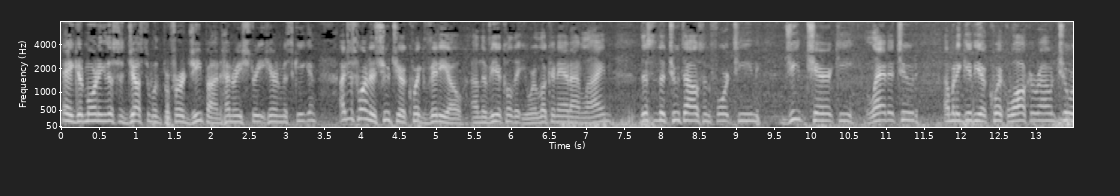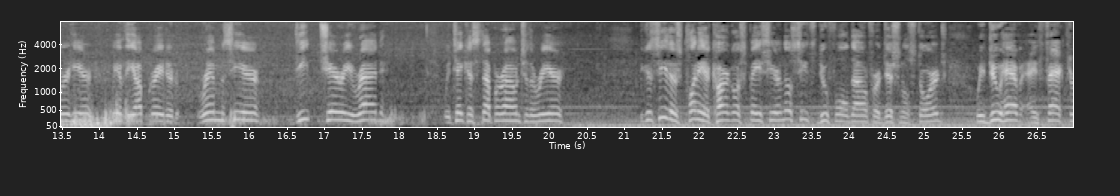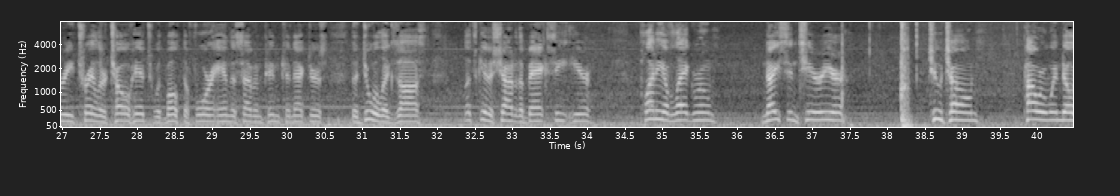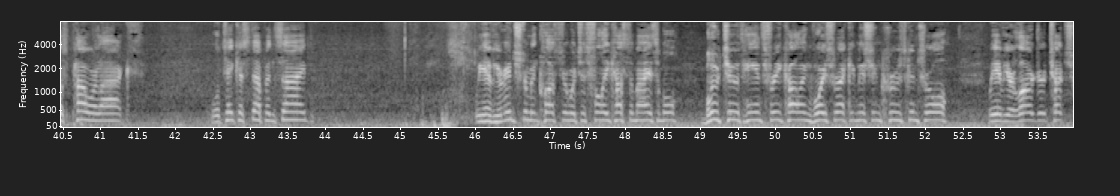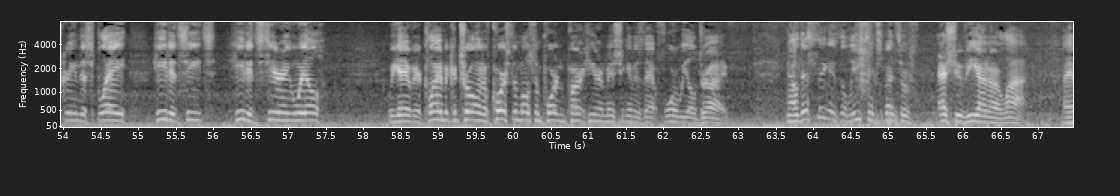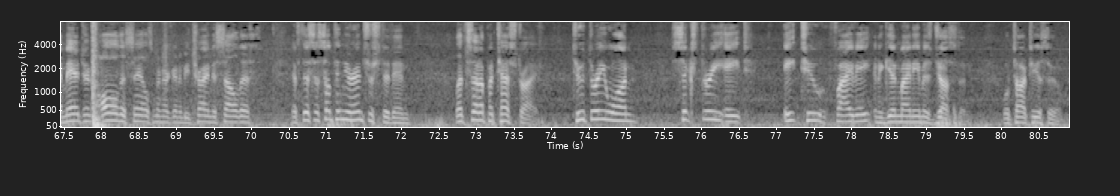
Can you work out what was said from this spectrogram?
Hey, good morning. This is Justin with Preferred Jeep on Henry Street here in Muskegon. I just wanted to shoot you a quick video on the vehicle that you were looking at online. This is the 2014 Jeep Cherokee Latitude. I'm going to give you a quick walk around tour here. We have the upgraded rims here, deep cherry red. We take a step around to the rear. You can see there's plenty of cargo space here and those seats do fold down for additional storage. We do have a factory trailer tow hitch with both the four and the seven pin connectors, the dual exhaust. Let's get a shot of the back seat here. Plenty of leg room, nice interior, two-tone, power windows, power locks. We'll take a step inside. We have your instrument cluster, which is fully customizable. Bluetooth, hands-free calling, voice recognition, cruise control. We have your larger touchscreen display, heated seats, heated steering wheel. We have your climate control, and of course the most important part here in Michigan is that four-wheel drive. Now this thing is the least expensive SUV on our lot. I imagine all the salesmen are gonna be trying to sell this. If this is something you're interested in, let's set up a test drive. 231-638-8258. And again, my name is Justin. We'll talk to you soon.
